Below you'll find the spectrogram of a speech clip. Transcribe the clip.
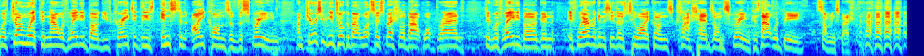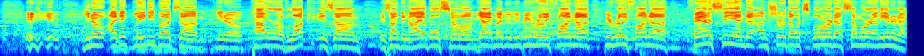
With John Wick and now with Ladybug, you've created these instant icons of the screen. I'm curious if you can talk about what's so special about what Brad did with Ladybug and if we're ever going to see those two icons clash heads on screen, because that would be something special. it, it, you know, I think Ladybug's, um, you know, power of luck is um, is undeniable. So um, yeah, it might be, be really fun. Uh, be a really fun uh, fantasy, and uh, I'm sure they'll explore it uh, somewhere on the internet.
